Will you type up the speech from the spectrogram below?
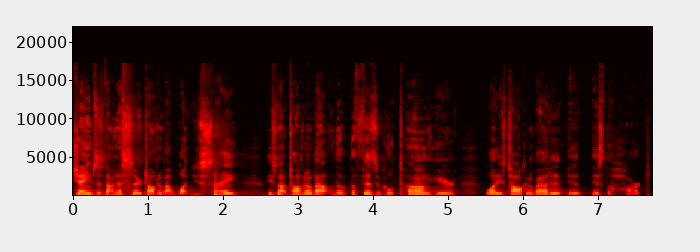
James is not necessarily talking about what you say. He's not talking about the, the physical tongue here. What he's talking about is, is, the heart,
